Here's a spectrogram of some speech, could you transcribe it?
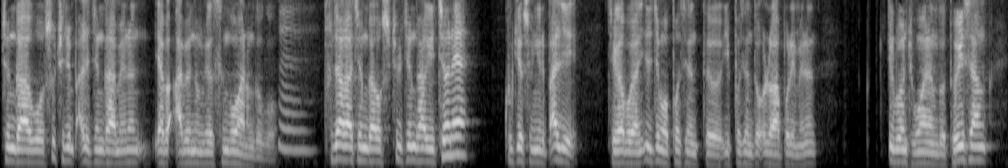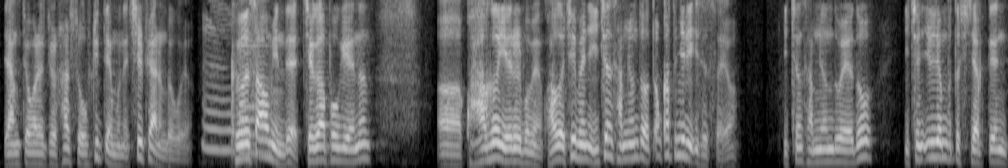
증가하고 수출이 빨리 증가하면은 아베노믹스 성공하는 거고 음. 투자가 증가하고 수출 증가하기 전에 국제 수익률이 빨리 제가 보기엔 1.5% 2% 올라가 버리면은 일본 중앙은행도 더 이상 양적 완화를 할 수 없기 때문에 실패하는 거고요. 음, 그 네. 싸움인데 제가 보기에는 어, 과거 예를 보면 과거 지금 현재 2003년도 똑같은 일이 있었어요. 2003년도에도 2001년부터 시작된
